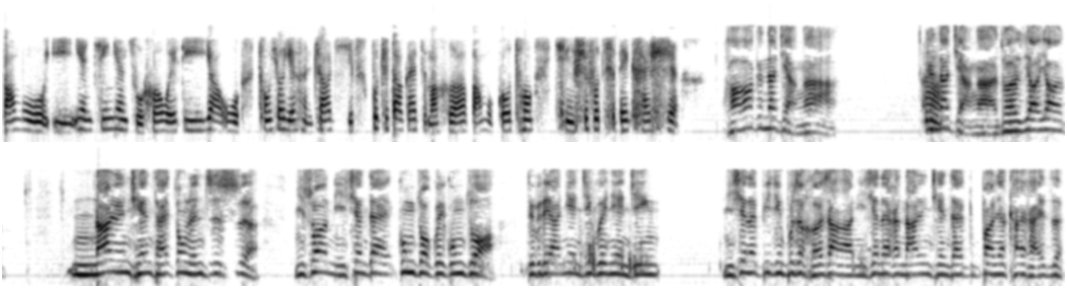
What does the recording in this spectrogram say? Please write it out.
保姆以念经念组合为第一要务，同修也很着急，不知道该怎么和保姆沟通，请师傅慈悲开示。好好跟他讲啊，嗯跟他讲啊，说要要，嗯，拿人钱财，忠人之事。你说你现在工作归工作，对不对啊？念经归念经。你现在毕竟不是和尚啊，你现在还拿人钱财帮人家看孩子，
